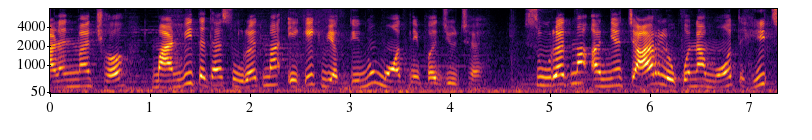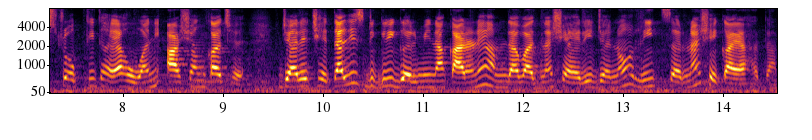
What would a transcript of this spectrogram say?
આણંદમાં છ, માંડવી તથા સુરતમાં એક એક વ્યક્તિનું મોત નીપજ્યું છે. સુરતમાં અન્ય ચાર લોકોના મોત હીટ સ્ટ્રોકથી થયા હોવાની આશંકા છે. જ્યારે છેતાલીસ ડિગ્રી ગરમીના કારણે અમદાવાદના શહેરીજનો રીતસરના શેકાયા હતા.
